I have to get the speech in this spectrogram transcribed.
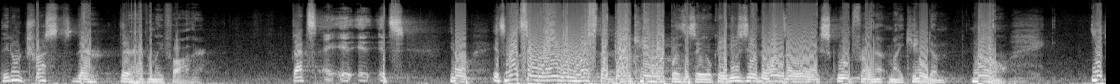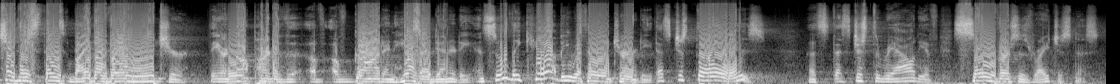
They don't trust their, their Heavenly Father. That's, it, it, it's, you know, it's not some random list that God came up with and say, okay, these are the ones I want to exclude from my kingdom. No. Each of these things, by their very nature, they are not part of, the, of, of God and His identity. And so they cannot be within eternity. That's just the way it is. That's, that's just the reality of sin versus righteousness.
